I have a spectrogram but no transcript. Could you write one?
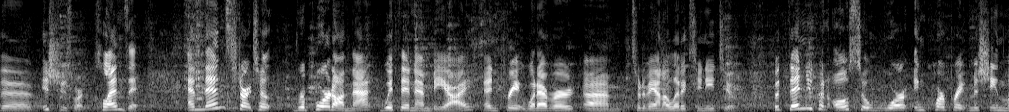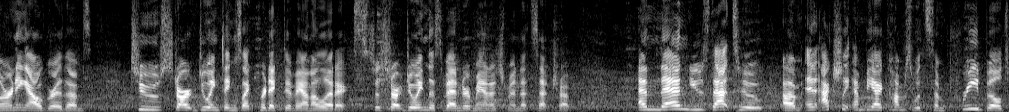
the issues were, cleanse it. And then start to report on that within MBI and create whatever um, sort of analytics you need to. But then you can also work, incorporate machine learning algorithms to start doing things like predictive analytics, to start doing this vendor management, et cetera. And then use that to, um, and actually MBI comes with some pre-built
